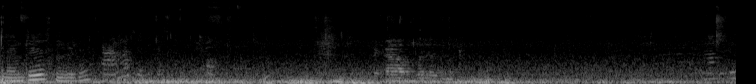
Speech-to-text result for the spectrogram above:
నేను చేస్తుంది చాలా సెట్ నాకు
